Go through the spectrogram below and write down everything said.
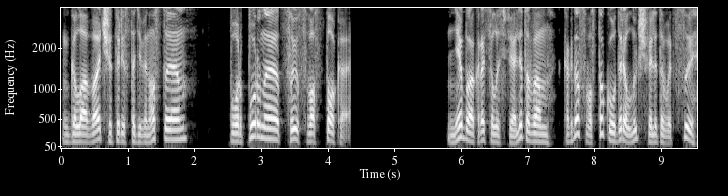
Глава 490. Пурпурная ци с востока. Небо окрасилось фиолетовым, когда с востока ударил луч фиолетовой ци,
